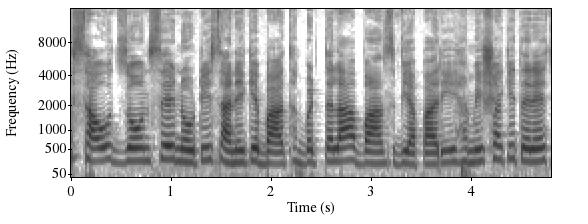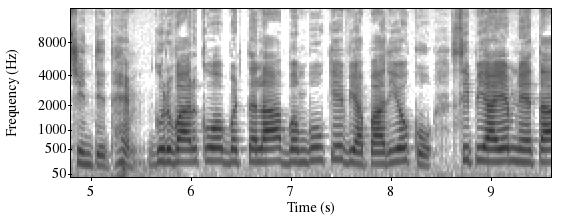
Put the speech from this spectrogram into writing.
एमसी साउथ जोन से नोटिस आने के बाद बटतला बाँस व्यापारी हमेशा की तरह चिंतित हैं। गुरुवार को बटतला बम्बू के व्यापारियों को सीपीआईएम नेता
